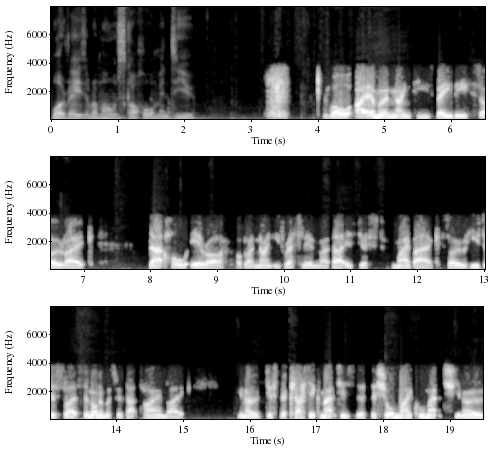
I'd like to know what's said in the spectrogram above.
what Razor Ramon Scott Hall meant to you? Well, I am a 90s baby. So, like, that whole era of like 90s wrestling, like, that is just my bag. So, he's just like synonymous with that time. Like, you know, just the classic matches, the, the Shawn Michael match, you know,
